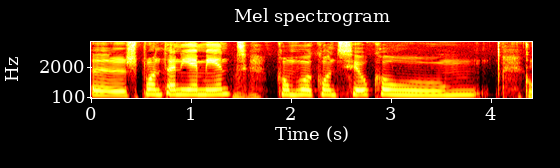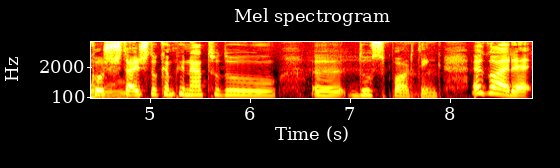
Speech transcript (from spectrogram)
uh, espontaneamente, uhum. como aconteceu com, o, com, com os festejos do campeonato do, uh, do Sporting. Agora,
